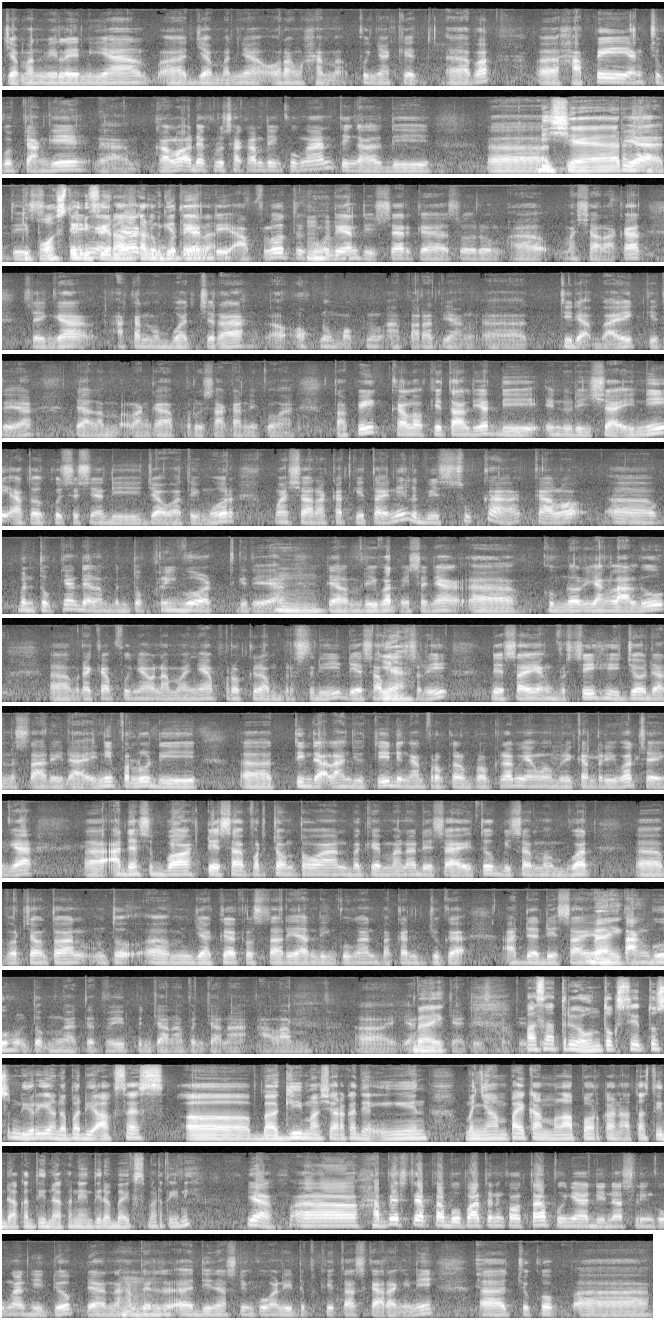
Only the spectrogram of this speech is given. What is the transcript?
zaman milenial, zamannya orang punya kit, apa HP yang cukup canggih. Nah kalau ada kerusakan lingkungan tinggal di uh, di share, ya, di, di posting, diviralkan aja, begitu ya, Pak? di upload, mm -hmm. kemudian di share ke seluruh uh, masyarakat sehingga akan membuat cerah oknum-oknum uh, aparat yang uh, tidak baik gitu ya dalam rangka perusakan lingkungan. Tapi kalau kita lihat di Indonesia ini atau khususnya di Jawa Timur, masyarakat kita ini lebih suka kalau uh, bentuknya dalam bentuk reward gitu ya. Hmm. Dalam reward misalnya uh, gubernur yang lalu uh, mereka punya namanya program berseri, desa yeah. berseri, desa yang bersih, hijau dan lestari. Nah, ini perlu ditindaklanjuti dengan program-program yang memberikan reward sehingga ada sebuah desa percontohan bagaimana desa itu bisa membuat uh, percontohan untuk uh, menjaga kelestarian lingkungan bahkan juga ada desa yang Baik. tangguh untuk menghadapi bencana-bencana alam uh, yang Baik. terjadi seperti Pak Satrio untuk situs sendiri yang dapat diakses uh, bagi masyarakat yang ingin menyampaikan melaporkan atas tindakan-tindakan yang tidak baik seperti ini Ya, uh, hampir setiap kabupaten kota punya dinas lingkungan hidup dan hmm. hampir uh, dinas lingkungan hidup kita sekarang ini uh, cukup uh,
